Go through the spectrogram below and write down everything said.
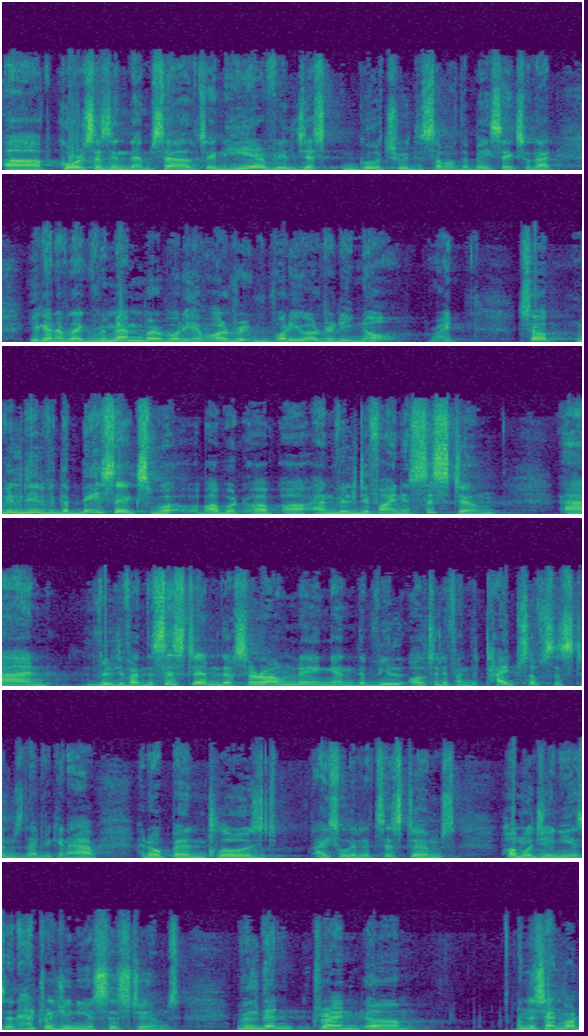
uh, courses in themselves, and here we'll just go through the, some of the basics so that you kind of like remember what you have already what you already know, right? So we'll deal with the basics about, uh, uh, and we'll define a system, and we'll define the system, the surrounding, and the, we'll also define the types of systems that we can have: an open, closed, isolated systems, homogeneous and heterogeneous systems. We'll then try and um, understand what,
